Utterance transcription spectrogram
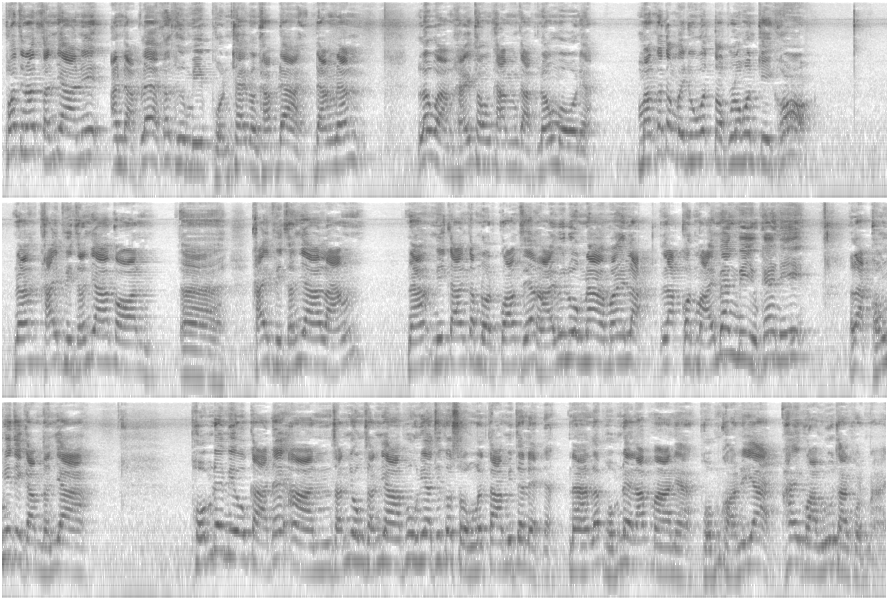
เพราะฉะนั้นสัญญานี้อันดับแรกก็คือมีผลใช้บังคับได้ ดังนั้น ระหว่างไหทองคำกับน้องโมเนี่ย มันก็ต้องไปดูว่าตกลงกันกี่ข้อนะใครผิดสัญญาก่อนอ่าใครผิดสัญญาหลังนะมีการกำหนดความเสียหายไว้ล่วงหน้าไหมหลักหลักกฎหมายแม่งมีอยู่แค่นี้ หลักของนิติกรรมสัญญา ผมได้มีโอกาสได้อ่านสัญญงสัญญาพวกนี้ที่เขาส่งกันตามอินเทอร์เน็ตนะแล้วผมได้รับมาเนี่ยผมขออนุญาตให้ความรู้ทางกฎหมาย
